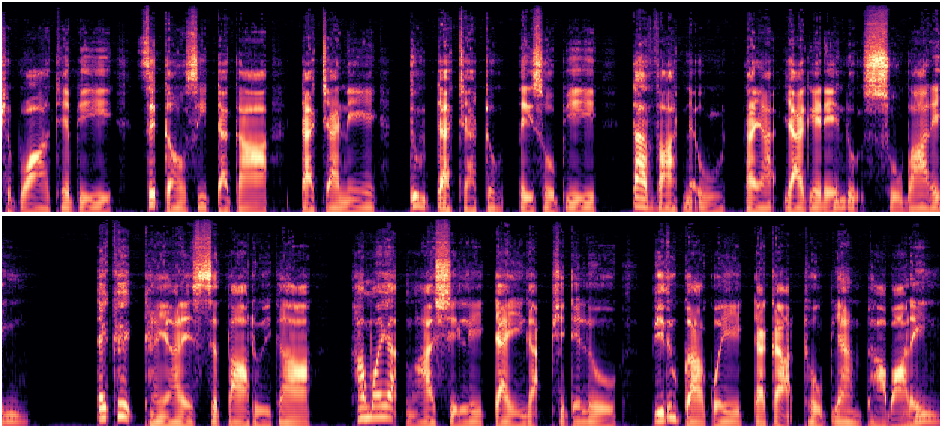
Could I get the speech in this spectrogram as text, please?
ဖြစ်ပွားခဲ့ပြီးစစ်ကောင်စီတပ်ကတာကြနဲ့သူ့တာကြတို့သိဆိုပြီးတပ်သား2ဦးတရားရခဲ့တယ်လို့ဆိုပါတယ်။တိုက်ခိုက်ခံရတဲ့စစ်သားတွေကခမရ984တိုင်ရင်ကဖြစ်တယ်လို့ပြည်သူ့ကာကွယ်တပ်ကထုတ်ပြန်ထားပါတယ်။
